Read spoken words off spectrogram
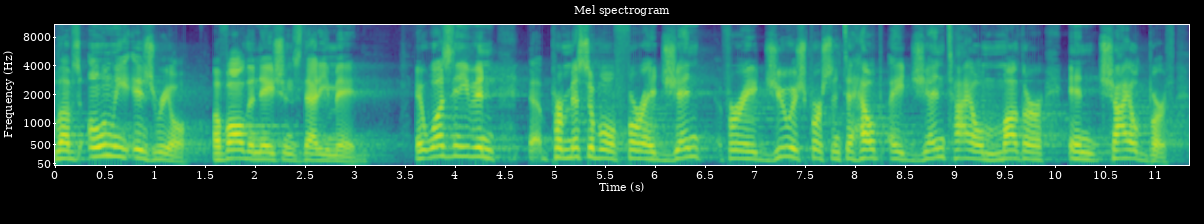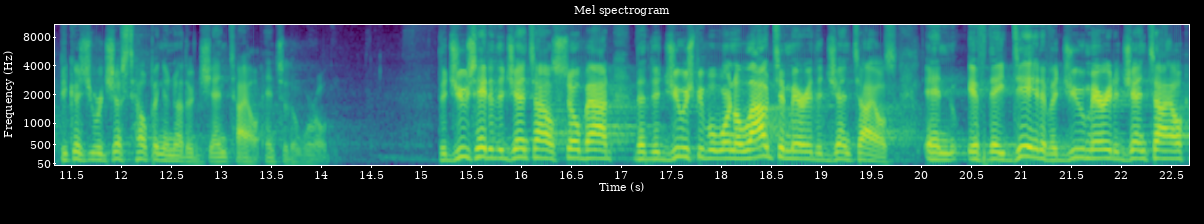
loves only Israel of all the nations that he made. It wasn't even uh, permissible for a, gen, for a Jewish person to help a Gentile mother in childbirth because you were just helping another Gentile enter the world. The Jews hated the Gentiles so bad that the Jewish people weren't allowed to marry the Gentiles. And if they did, if a Jew married a Gentile,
